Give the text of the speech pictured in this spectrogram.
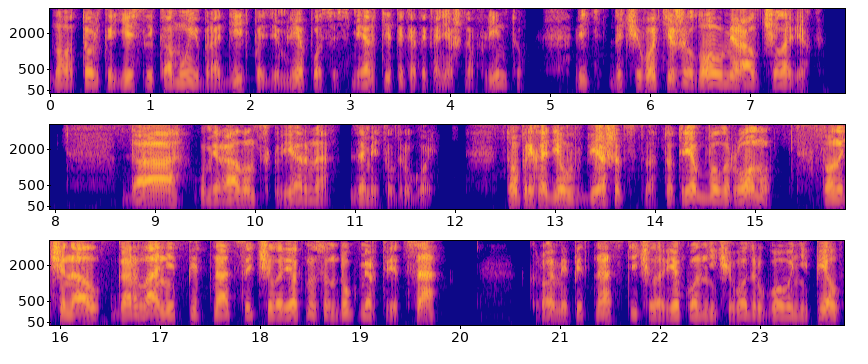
Но только если кому и бродить по земле после смерти, так это, конечно, Флинту. Ведь до чего тяжело умирал человек. Да, умирал он скверно, заметил другой. То приходил в бешенство, то требовал рому, то начинал горланить пятнадцать человек на сундук мертвеца. Кроме пятнадцати человек он ничего другого не пел.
